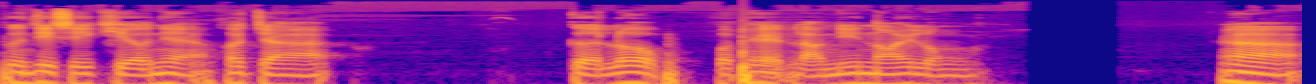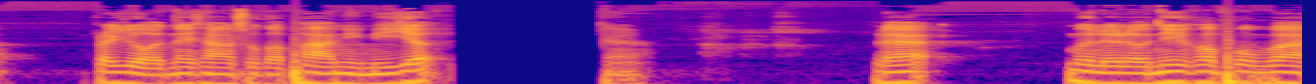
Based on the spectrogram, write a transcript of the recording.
พื้นที่สีเขียวเนี่ยเขาจะเกิดโรคประเภทเหล่านี้น้อยลง ประโยชน์ในทางสุขภาพมีมีเยอะนะและเมื่อเร็วๆนี้เขาพบว่า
